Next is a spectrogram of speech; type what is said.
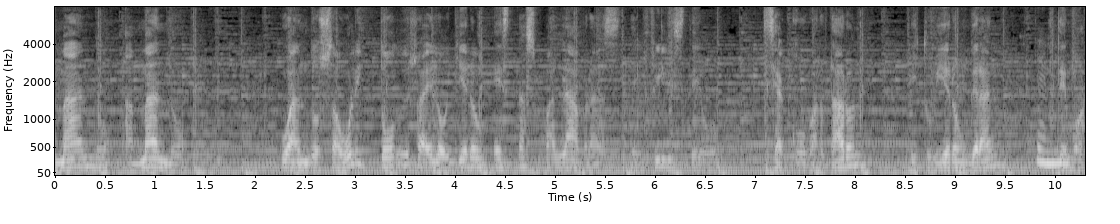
mano a mano. Cuando Saúl y todo Israel oyeron estas palabras del filisteo, se acobardaron y tuvieron gran Temor. temor.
